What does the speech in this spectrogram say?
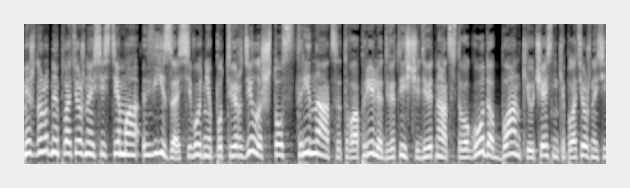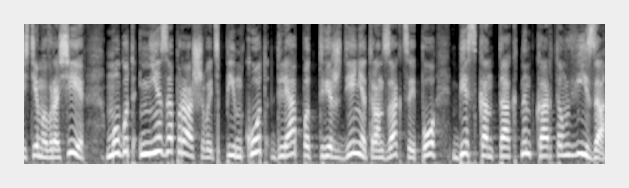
Международная платежная система Visa сегодня подтвердила, что с 13 апреля 2019 года банки, участники платежной системы в России, могут не запрашивать пин-код для подтверждения транзакций по бесконтактным картам Visa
